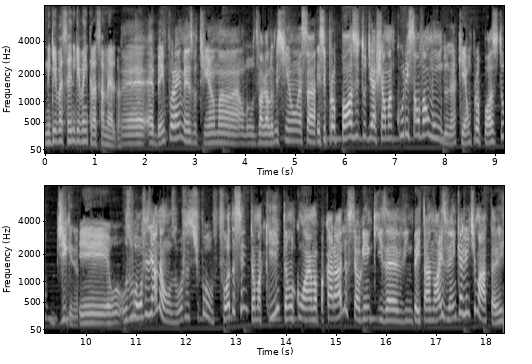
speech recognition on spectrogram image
ninguém vai sair, ninguém vai entrar nessa merda. É, é bem por aí mesmo. Tinha uma. Os vagalumes tinham essa, esse propósito de achar uma cura e salvar o mundo, né? Que é um propósito digno. E os Wolves já não. Os Wolves, tipo, foda-se, tamo aqui, tamo com arma pra caralho. Se alguém quiser vir peitar nós, vem que a gente mata.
